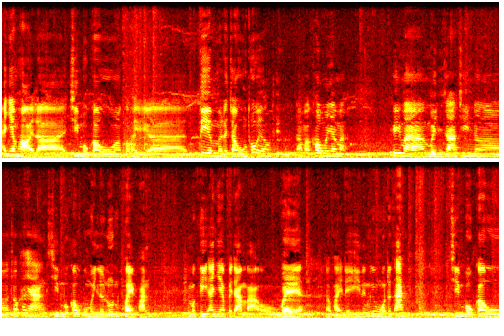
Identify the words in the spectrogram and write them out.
anh em hỏi là chim bồ câu có phải à, tiêm hay là cho uống thuốc không thì là mà không anh em ạ. Khi mà mình ra chim ờ, cho khách hàng, chim bồ câu của mình là luôn khỏe khoắn nhưng mà khi anh em phải đảm bảo về á, là phải để ý đến cái nguồn thức ăn. Chim bồ câu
